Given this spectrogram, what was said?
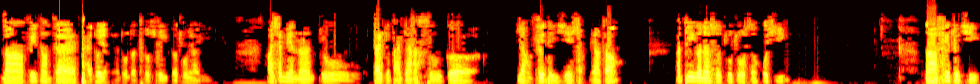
那肺脏在排毒养颜中的特殊一个重要意义。那下面呢，就带给大家十五个养肺的一些小妙招。那第一个呢是注做深呼吸。那肺主气，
